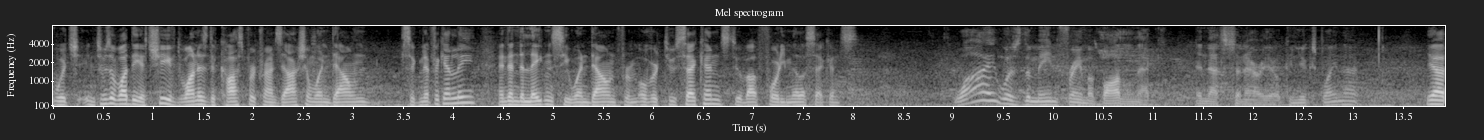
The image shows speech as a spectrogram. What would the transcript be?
which in terms of what they achieved, one is the cost per transaction went down significantly, and then the latency went down from over two seconds to about 40 milliseconds. Why was the mainframe a bottleneck in that scenario? Can you explain that? Yeah,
